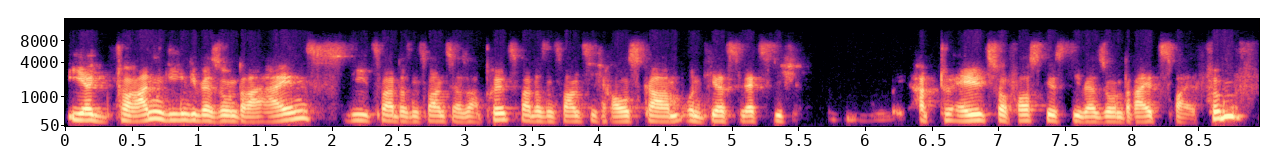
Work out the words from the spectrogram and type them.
Ihr voran ging die Version 3.1, die 2020, also April 2020 rauskam und jetzt letztlich aktuell zur Foskis die Version 3.2.5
